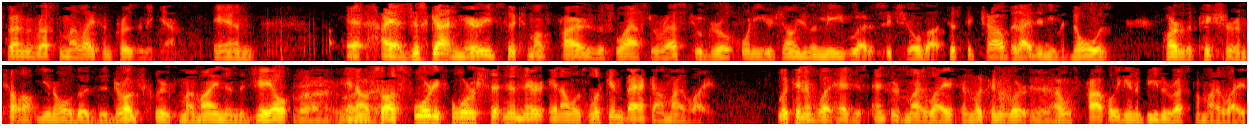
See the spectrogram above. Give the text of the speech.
spending the rest of my life in prison again. And at, I had just gotten married six months prior to this last arrest to a girl 20 years younger than me who had a six-year-old autistic child that I didn't even know was part of the picture until you know the the drugs cleared from my mind in the jail. Right, right. And I was, so I was 44 sitting in there and I was looking back on my life, looking at what had just entered my life and looking at where Yeah. I was probably going to be the rest of my life.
